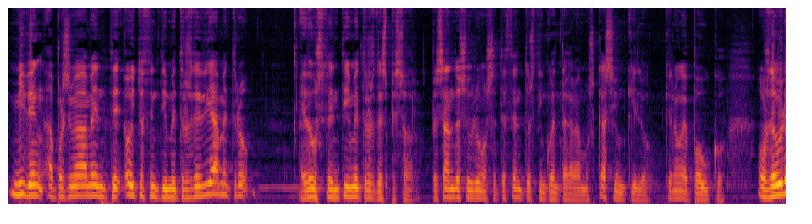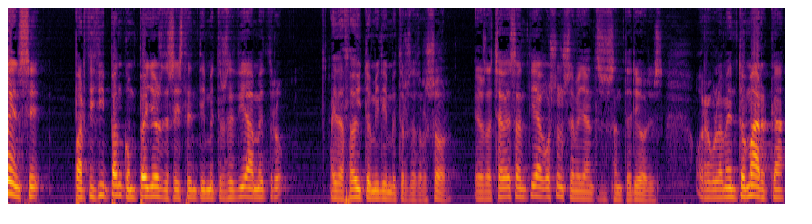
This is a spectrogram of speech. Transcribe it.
miden aproximadamente 8 centímetros de diámetro e 2 centímetros de espesor, pesando sobre uns 750 gramos, casi un kilo, que non é pouco. Os de Ourense participan con pellos de 6 cm de diámetro e 18 mm de grosor, e os da chave de Santiago son semellantes aos anteriores. O regulamento marca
